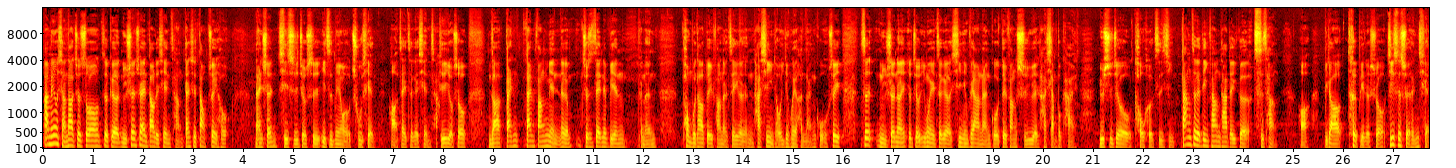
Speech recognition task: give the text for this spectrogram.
啊，没有想到就是说这个女生虽然到了现场，但是到最后，男生其实就是一直没有出现啊，在这个现场。其实有时候你知道单单方面那个就是在那边可能。碰不到对方的这个人，他心里头一定会很难过。所以这女生呢，就因为这个心情非常难过，对方失约，她想不开，于是就投河自尽。当这个地方它的一个磁场啊比较特别的时候，即使水很浅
